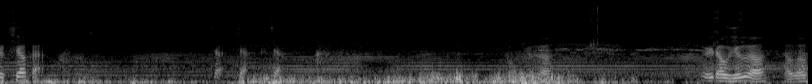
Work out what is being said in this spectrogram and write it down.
trước trước ạ. Chạy chạy chạy đâu dữ hả? Đi đâu dữ hả? Thật ơi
